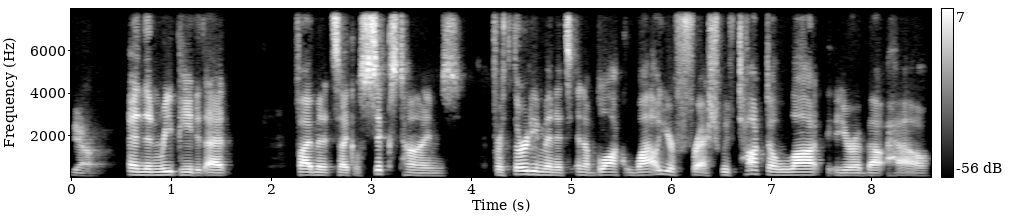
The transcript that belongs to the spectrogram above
Yeah. and then repeat that five minute cycle six times for 30 minutes in a block while you're fresh. We've talked a lot here about how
